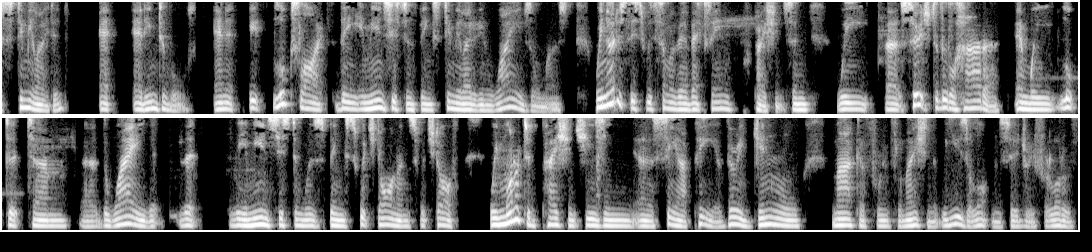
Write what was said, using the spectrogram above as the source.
stimulated at, at intervals and it, it looks like the immune system's being stimulated in waves almost. We noticed this with some of our vaccine patients, and we uh, searched a little harder and we looked at um, uh, the way that, that the immune system was being switched on and switched off. We monitored patients using uh, CRP, a very general marker for inflammation that we use a lot in surgery for a lot of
